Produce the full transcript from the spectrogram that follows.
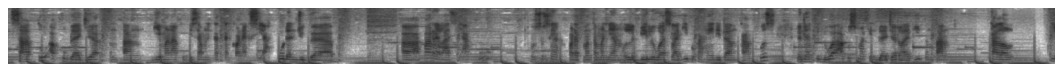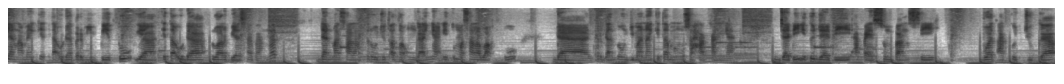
satu aku belajar tentang gimana aku bisa meningkatkan koneksi aku dan juga uh, apa relasi aku khususnya kepada teman-teman yang lebih luas lagi bukan hanya di dalam kampus. Dan yang kedua aku semakin belajar lagi tentang kalau yang namanya kita udah bermimpi itu ya kita udah luar biasa banget. Dan masalah terwujud atau enggaknya itu masalah waktu dan tergantung gimana kita mengusahakannya. Jadi itu jadi apa ya sumbang sih buat aku juga.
